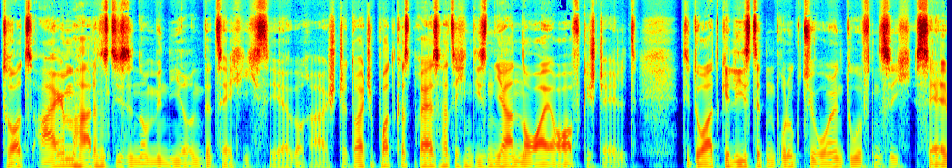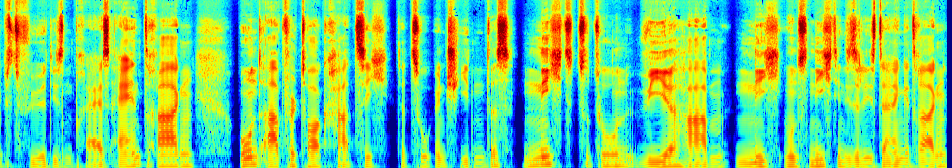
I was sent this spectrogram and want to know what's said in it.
Trotz allem hat uns diese Nominierung tatsächlich sehr überrascht. Der Deutsche Podcastpreis hat sich in diesem Jahr neu aufgestellt. Die dort gelisteten Produktionen durften sich selbst für diesen Preis eintragen und Apfel Talk hat sich dazu entschieden, das nicht zu tun. Wir haben nicht, uns nicht in diese Liste eingetragen.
